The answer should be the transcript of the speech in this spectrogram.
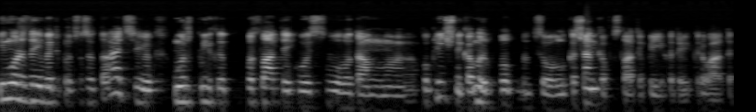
Він може заявити про цю ситуацію, може поїхати послати якогось свого там е, поплічника, може цього Лукашенка послати, поїхати відкривати.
